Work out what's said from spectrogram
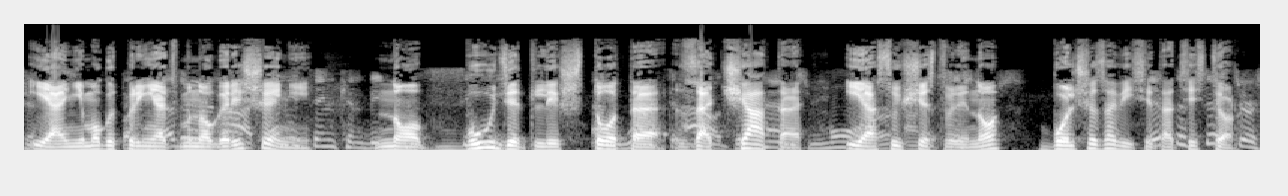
и они могут принять много решений. Но будет ли что-то зачато и осуществлено, больше зависит от сестер.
